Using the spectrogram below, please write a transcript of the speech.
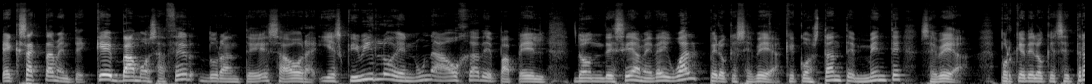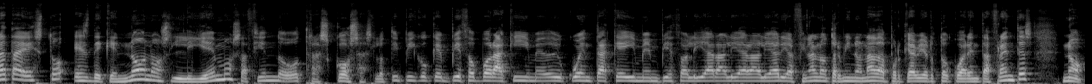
exactamente qué vamos a hacer durante esa hora y escribirlo en una hoja de papel, donde sea me da igual, pero que se vea, que constantemente se vea. Porque de lo que se trata esto es de que no nos liemos haciendo otras cosas. Lo típico que empiezo por aquí y me doy cuenta que y me empiezo a liar, a liar, a liar y al final no termino nada porque he abierto 40 frentes. No,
